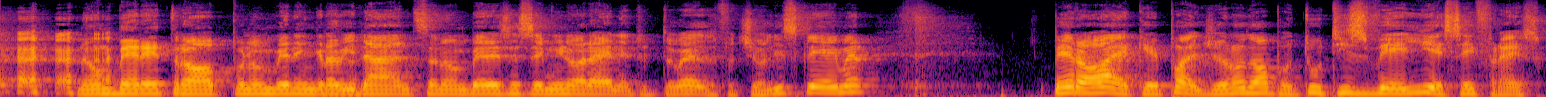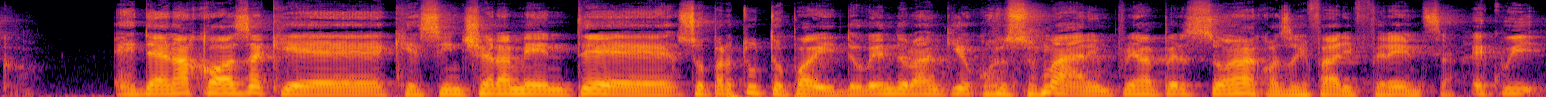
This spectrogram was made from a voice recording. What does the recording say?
non bere troppo, non bere in gravidanza, non bere se sei minorenne, tutto questo, facciamo il disclaimer. Però è che poi il giorno dopo tu ti svegli e sei fresco. Ed è una cosa che, che sinceramente, soprattutto poi dovendolo anch'io consumare in prima persona, è una cosa che fa la differenza. E qui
